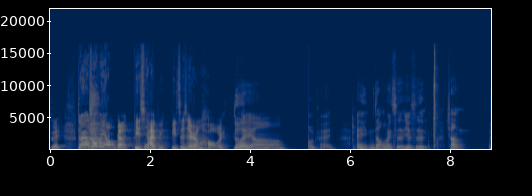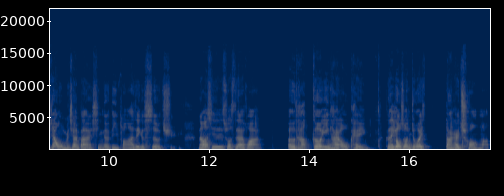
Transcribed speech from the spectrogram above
对，对啊，说不定他们感脾气还比比这些人好。哎，对呀、啊。OK，哎，你知道我每次也是像。像我们现在搬来新的地方，它是一个社区。然后其实说实在话，呃，它隔音还 OK。可是有时候你就会打开窗嘛，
